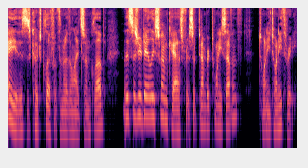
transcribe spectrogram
Hey, this is Coach Cliff with the Northern Lights Swim Club. This is your daily swimcast for September 27th, 2023.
